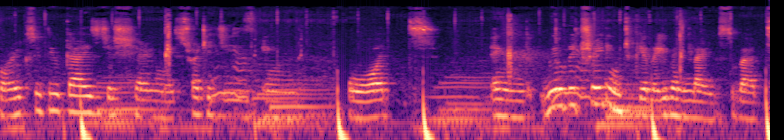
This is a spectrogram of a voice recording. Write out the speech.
forex with you guys just sharing my strategies and what and we'll be trading together even live so that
